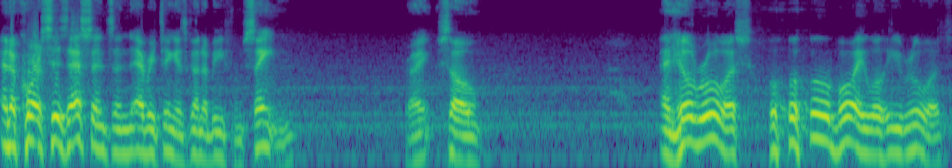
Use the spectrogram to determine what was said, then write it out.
And of course, his essence and everything is going to be from Satan, right? So, and he'll rule us. Oh boy, will he rule us.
